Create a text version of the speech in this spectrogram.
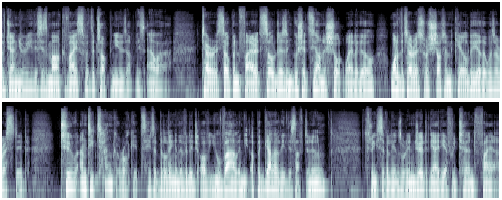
of January. This is Mark Weiss with the top news at this hour. Terrorists opened fire at soldiers in Gush Etzion a short while ago. One of the terrorists was shot and killed, the other was arrested. Two anti tank rockets hit a building in the village of Yuval in the Upper Galilee this afternoon. Three civilians were injured. The IDF returned fire.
